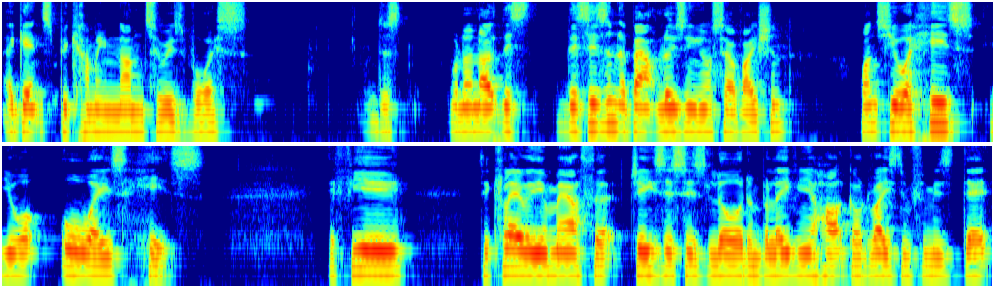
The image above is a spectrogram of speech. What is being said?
against becoming numb to his voice. Just want to note this this isn't about losing your salvation. Once you are his, you are always his. If you declare with your mouth that Jesus is Lord and believe in your heart God raised him from his dead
